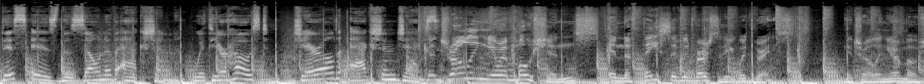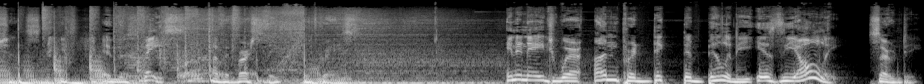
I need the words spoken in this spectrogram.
This is the Zone of Action with your host, Jerold Action Jackson. Controlling your emotions in the face of adversity with grace. Controlling your emotions in the face of adversity with grace. In an age where unpredictability is the only certainty,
